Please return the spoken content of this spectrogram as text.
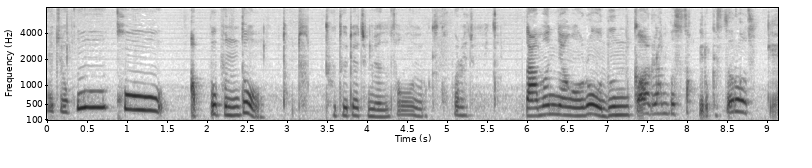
해주고 코 앞부분도 두드려주면서 이렇게 커버를 해줍니다. 남은 양으로 눈가를 한번 싹 이렇게 쓸어줄게요.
